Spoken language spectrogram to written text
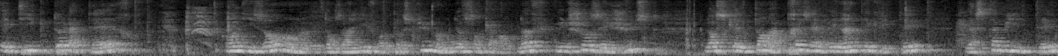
éthique de la Terre en disant, euh, dans un livre posthume en 1949, Une chose est juste lorsqu'elle tend à préserver l'intégrité, la stabilité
